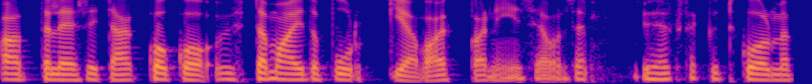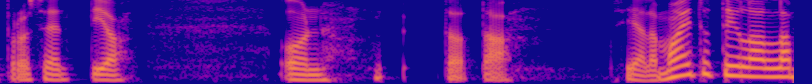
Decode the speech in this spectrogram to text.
ajattelee sitä koko yhtä maitopurkkia vaikka, niin se on se 93 prosenttia on tota, siellä maitotilalla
